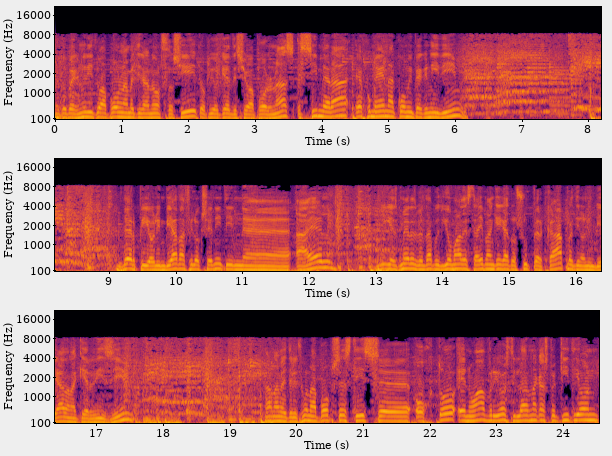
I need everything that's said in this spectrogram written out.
με το παιχνίδι του Απόλλωνα με την ανόρθωση το οποίο κέρδισε ο Απόλλωνας. Σήμερα έχουμε ένα ακόμη παιχνίδι Ντέρπι, η Ολυμπιάδα φιλοξενεί την ε, ΑΕΛ. Λίγες μέρες μετά που οι δύο ομάδες τα είπαν και για το Super Cup με την Ολυμπιάδα να κερδίζει θα αναμετρηθούν απόψες στις 8 ενώ αύριο στη Λάρνακα στο Κίτιον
